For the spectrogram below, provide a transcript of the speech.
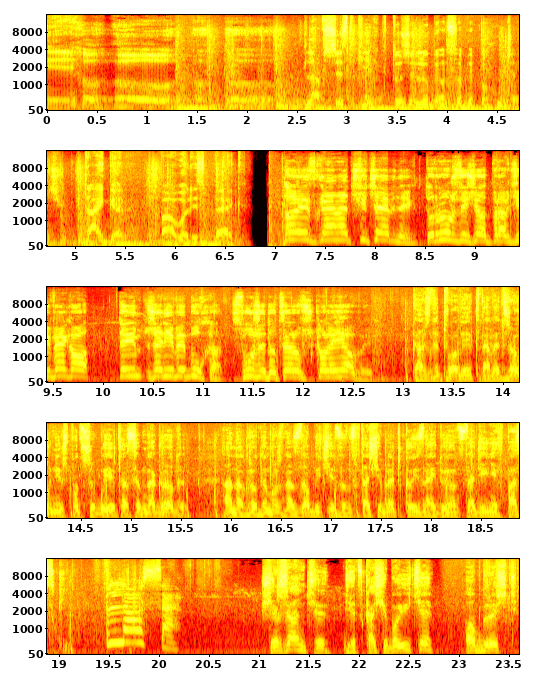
y, hu, hu, hu, hu. Dla wszystkich, którzy lubią sobie pokuczeć. Tiger, power is back. To jest granat ćwiczebny, który różni się od prawdziwego tym, że nie wybucha. Służy do celów szkoleniowych. Każdy człowiek, nawet żołnierz, potrzebuje czasem nagrody. A nagrodę można zdobyć jedząc ptasie mleczko i znajdując nadzienie w paski. Losa. Sierżancie, dziecka się boicie? Obgryźć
